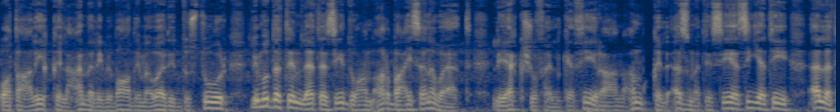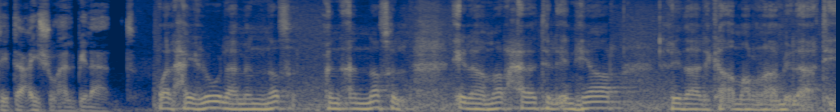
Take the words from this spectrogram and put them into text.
وتعليق العمل ببعض مواد الدستور لمدة لا تزيد عن أربع سنوات ليكشف الكثير عن عمق الأزمة السياسية التي تعيشها البلاد. والحيلولة من, نصل من أن نصل إلى مرحلة الانهيار لذلك أمرنا بالآتي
